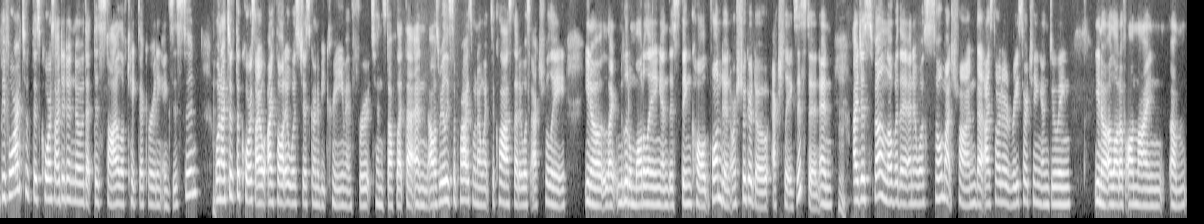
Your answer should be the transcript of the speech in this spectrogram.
before I took this course, I didn't know that this style of cake decorating existed. Hmm. When I took the course, I, I thought it was just going to be cream and fruit and stuff like that. And I was really surprised when I went to class that it was actually, you know, like little modeling and this thing called fondant or sugar dough actually existed. And hmm. I just fell in love with it. And it was so much fun that I started researching and doing you know a lot of online um,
